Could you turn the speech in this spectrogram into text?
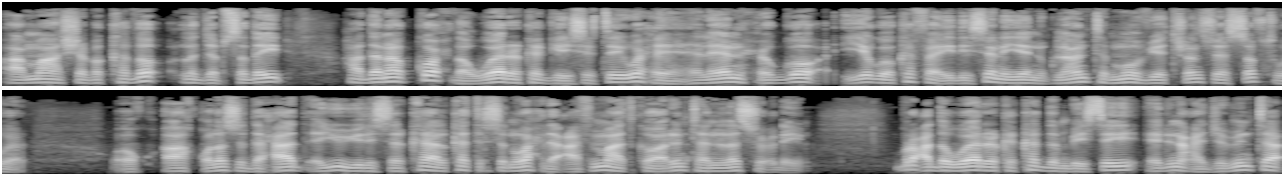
ama shabakado la jabsaday haddana kooxda weerarka geysatay waxay heleen xogo iyagoo ka faa'iidaysanaya nuglaanta movie transfer software oo ah qolo saddexaad ayuu yidhi sarkaal ka tirsan waxda caafimaadka oo arrintan la socday. Burcadda weerarka ka dambeysay ee dhinaca jebinta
